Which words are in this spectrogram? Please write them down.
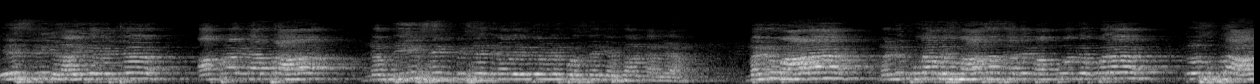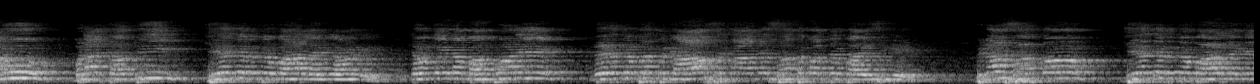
ਇਸ ਜਿਹੜੀ ਲੜਾਈ ਦੇ ਵਿੱਚ ਆਪਣਾ ਜਿਹੜਾ ਭਰਾ ਨਵਦੀਪ ਸਿੰਘ ਪਿਛਲੇ ਦਿਨਾਂ ਦੇ ਵਿੱਚ ਉਹਨੇ ਪੁਲਿਸ ਨੇ ਗ੍ਰਿਫਤਾਰ ਕਰ ਲਿਆ। ਮੈਨੂੰ ਮਾਣ ਹੈ, ਮੈਨੂੰ ਪੂਰਾ ਵਿਸ਼ਵਾਸ ਆ ਸਾਡੇ ਬਾਪੂਆਂ ਦੇ ਉੱਪਰ ਕਿ ਉਸ ਭਰਾ ਨੂੰ ਜੇਲ੍ਹ ਦੇ ਵਿੱਚੋਂ ਬਾਹਰ ਲੈ ਕੇ ਕਿਉਂਕਿ ਇਹਨਾਂ ਬਾਪੂਆਂ ਨੇ ਮੇਰੇ ਤੇ ਉੱਪਰ ਪੰਜਾਬ ਸਰਕਾਰ ਨੇ ਸੱਤ ਪਰਚੇ ਪਾਏ ਸੀਗੇ। ਬਿਨਾਂ ਸਰ ਤੋਂ ਜੇਲ੍ਹ ਦੇ ਵਿੱਚੋਂ ਬਾਹਰ ਲੈ ਕੇ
